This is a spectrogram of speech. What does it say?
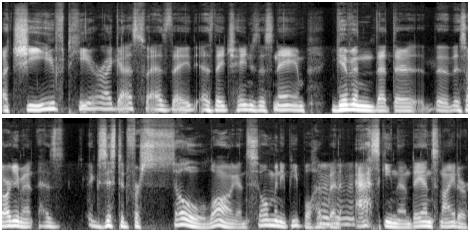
achieved here, I guess, as they as they change this name, given that the, the this argument has existed for so long and so many people have been asking them. Dan Snyder,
